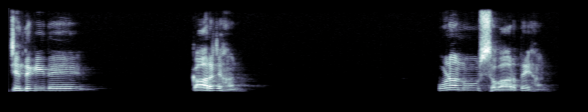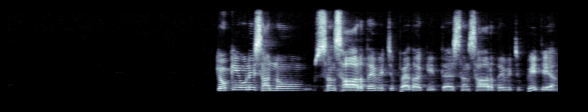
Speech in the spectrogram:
ਜ਼ਿੰਦਗੀ ਦੇ ਕਾਰਜ ਹਨ, ਉਹਨਾਂ ਨੂੰ ਸਵਾਰਦੇ ਹਨ। ਕਿਉਂਕਿ ਉਹਨੇ ਸਾਨੂੰ ਸੰਸਾਰ ਦੇ ਵਿੱਚ ਪੈਦਾ ਕੀਤਾ ਸੰਸਾਰ ਦੇ ਵਿੱਚ ਭੇਜਿਆ।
